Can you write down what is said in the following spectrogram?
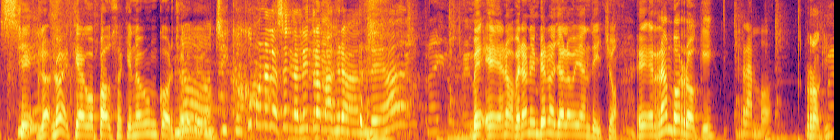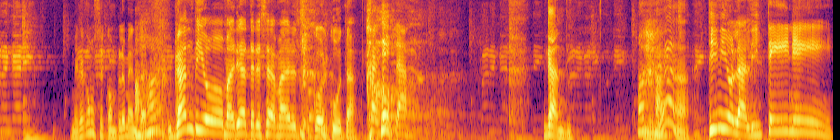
Sí. Che, no, no es que hago pausa, que no veo un corcho. lo que No, chicos, ¿cómo no le hacen la letra más grande? Ah? Ve- eh, no, verano invierno ya lo habían dicho. Eh, Rambo Rocky. Rambo. Rocky. Mirá cómo se complementan. Ajá. Gandhi o María Teresa de Madre Colcuta. Calcuta. Gandhi. Ajá. Mirá. Tini o Lali. Tini.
